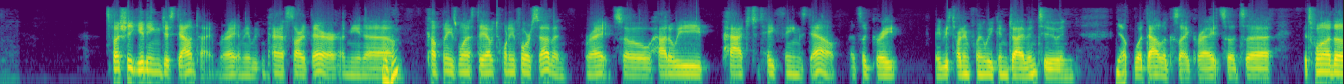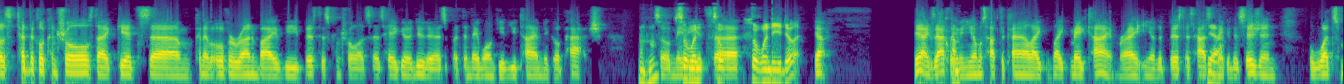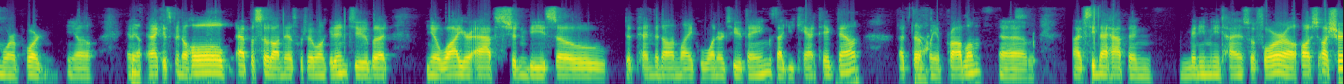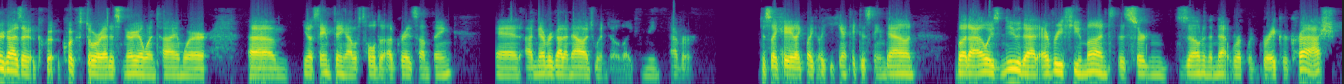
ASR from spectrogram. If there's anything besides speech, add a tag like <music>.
Especially getting just downtime, right? I mean, we can kind of start there. I mean, uh, Mhm. companies want to stay up 24 7, right? So, how do we patch to take things down? That's a great, maybe starting point we can dive into and Yep. what that looks like, right? So, it's a it's one of those technical controls that gets um, kind of overrun by the business control that says, "Hey, go do this," but then they won't give you time to go patch. Mhm. So maybe so when it's so, uh, so when do you do it? yeah, exactly. I Um, mean, you almost have to kind of like like make time, right? You know, the business has Yeah. to make a decision. What's more important, you know? And, Yep. and I could spend a whole episode on this, which I won't get into, but you know, why your apps shouldn't be so dependent on like one or two things that you can't take down. That's Yeah. definitely a problem. Um, I've seen that happen many, many times before. I'll, I'll, I'll share you guys a quick, quick story. I had a scenario one time where, um, you know, same thing. I was told to upgrade something and I never got a knowledge window, like I mean, ever. Just like, hey, like like like you can't take this thing down. But I always knew that every few months, this certain zone in the network would break or crash.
